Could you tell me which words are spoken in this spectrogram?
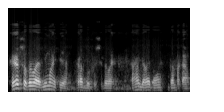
Хорошо, давай, обнимаю тебя. Рад был слышать, давай. Ага, давай, давай. Пока.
